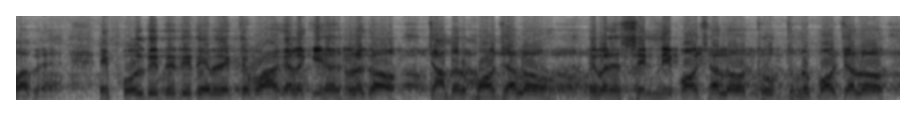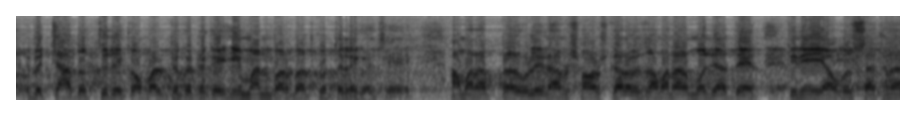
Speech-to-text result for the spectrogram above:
পাবে। এই ফুল দিতে দিতে এবার দেখতে পাওয়া গেলে কি হলো গো? চাঁদর পৌঁছালো, এবারে সিন্নি পৌঁছালো ধূপ ধুনু পৌঁছালো, এবার চাঁদর তুলে কপাল ঠুকে ঠুকে ইমান বরবাদ করতে লেগেছে। আমার আপনার অলিরাম সংস্কার জামানার মোজাদ্দেদ, তিনি এই অবস্থাখানা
